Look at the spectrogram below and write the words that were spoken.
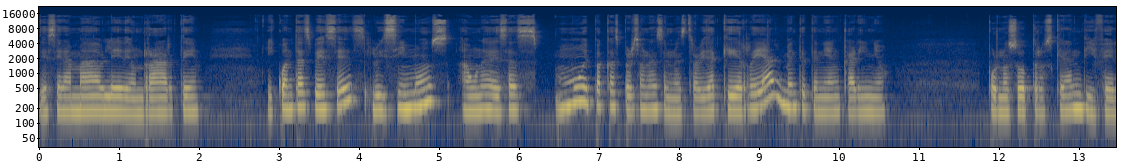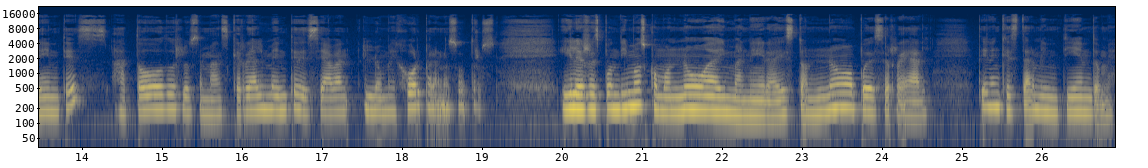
De ser amable, de honrarte ¿Y cuántas veces lo hicimos a una de esas muy pocas personas en nuestra vida que realmente tenían cariño por nosotros, que eran diferentes a todos los demás, que realmente deseaban lo mejor para nosotros? Y les respondimos como no hay manera, esto no puede ser real, tienen que estar mintiéndome.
